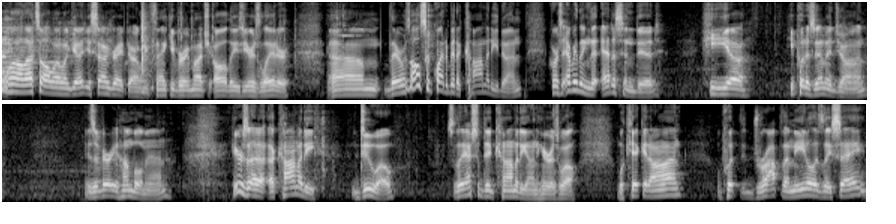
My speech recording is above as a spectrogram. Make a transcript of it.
Well, that's all well and good. You sound great, darling. Thank you very much all these years later. Um, there was also quite a bit of comedy done. Of course, everything that Edison did, he, uh, he put his image on. He's a very humble man. Here's a, a comedy duo. So they actually did comedy on here as well. We'll kick it on. We'll put the, drop the needle, as they say.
